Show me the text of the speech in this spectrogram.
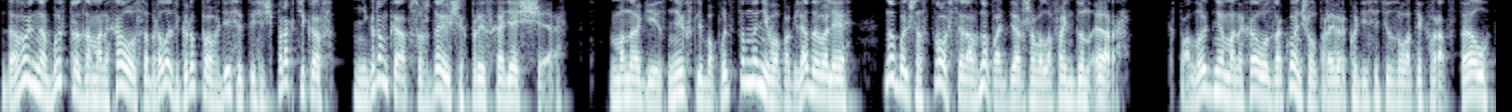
Довольно быстро за Манхау собралась группа в 10 тысяч практиков, негромко обсуждающих происходящее. Многие из них с любопытством на него поглядывали, но большинство все равно поддерживало Файндун Эр. К полудню Манхау закончил проверку 10 золотых врат Стелл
